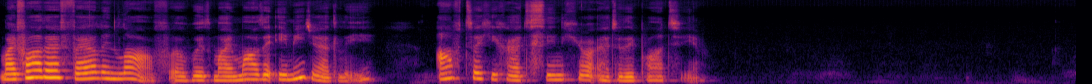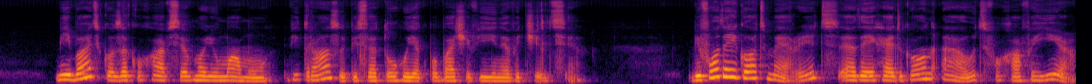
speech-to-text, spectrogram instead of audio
My father fell in love with my mother immediately after he had seen her at the party. Мій батько закохався в мою маму відразу після того, як побачив її на вечірці. Before they got married, they had gone out for half a year.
